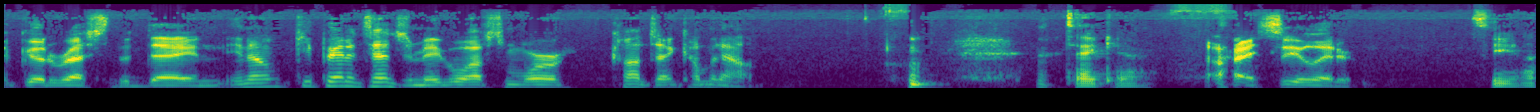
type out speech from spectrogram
a good rest of the day. And, you know, keep paying attention. Maybe we'll have some more content coming out. take care. All right. See you later. See ya.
